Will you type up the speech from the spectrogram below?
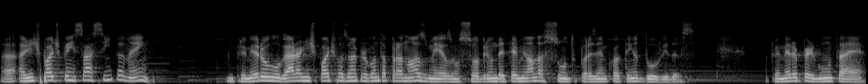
A gente pode pensar assim também. Em primeiro lugar, a gente pode fazer uma pergunta para nós mesmos sobre um determinado assunto, por exemplo, que eu tenho dúvidas. A primeira pergunta é:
